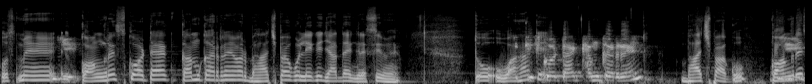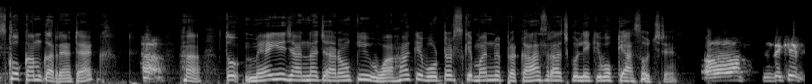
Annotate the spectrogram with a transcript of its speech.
उसमें कांग्रेस को अटैक कम कर रहे हैं और भाजपा को लेके ज़्यादा एग्रेसिव हैं। तो वहाँ के अटैक कम कर रहे हैं? भाजपा को कांग्रेस को कम कर रहे हैं अटैक हाँ। हाँ तो मैं ये जानना चाह रहा हूँ कि वहाँ के वोटर्स के मन में प्रकाश राज को लेके वो क्या सोच रहे हैं? देखिए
